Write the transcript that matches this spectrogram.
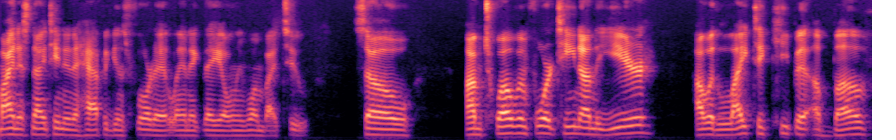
minus 19 and a half against Florida Atlantic. They only won by two. So I'm 12 and 14 on the year. I would like to keep it above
